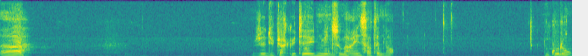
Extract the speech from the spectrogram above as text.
Ah J'ai dû percuter une mine sous-marine, certainement. Nous coulons.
